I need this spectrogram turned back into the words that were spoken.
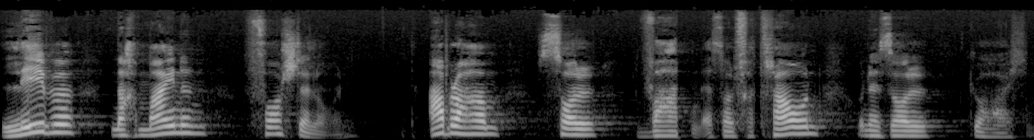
Lebe nach meinen Vorstellungen. Abraham soll warten, er soll vertrauen und er soll gehorchen.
